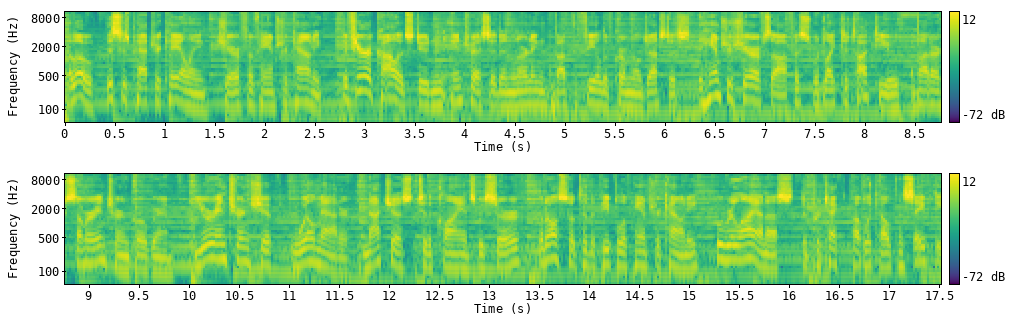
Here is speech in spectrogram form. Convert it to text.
Hello, this is Patrick Cahillane, Sheriff of Hampshire County. If you're a college student interested in learning about the field of criminal justice, the Hampshire Sheriff's Office would like to talk to you about our summer intern program. Your internship will matter, not just to the clients we serve, but also to the people of Hampshire County who rely on us to protect public health and safety.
